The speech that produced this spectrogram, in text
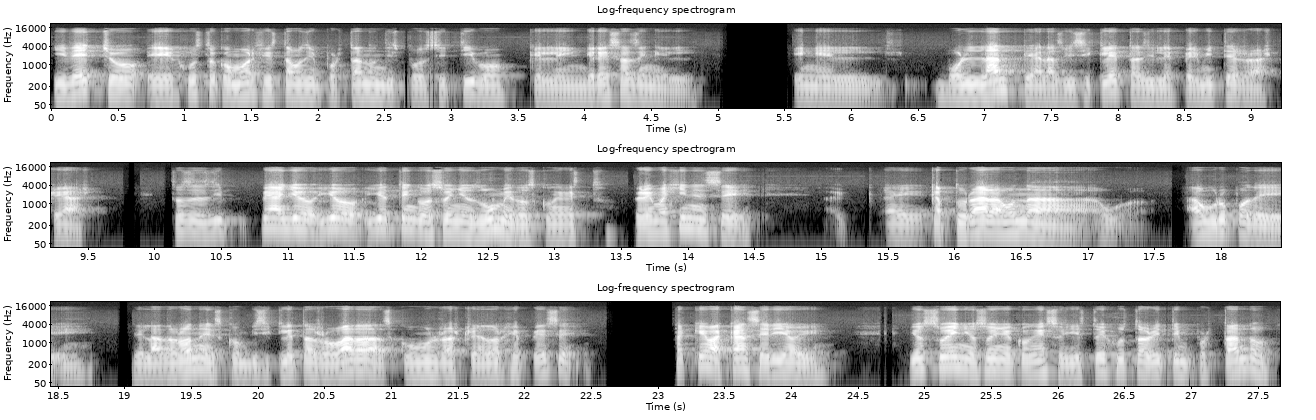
Y de hecho, eh, justo con Morphy estamos importando un dispositivo que le ingresas en el, en el volante a las bicicletas y le permite rastrear. Entonces, vean, yo, yo, yo tengo sueños húmedos con esto, pero imagínense eh, capturar a, una, a un grupo de, ladrones con bicicletas robadas con un rastreador GPS. qué bacán sería hoy. Yo sueño, sueño con eso y estoy justo ahorita importando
